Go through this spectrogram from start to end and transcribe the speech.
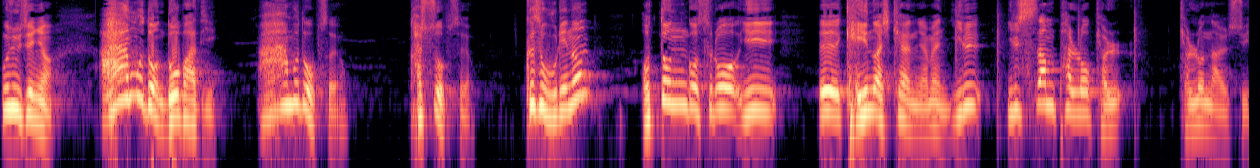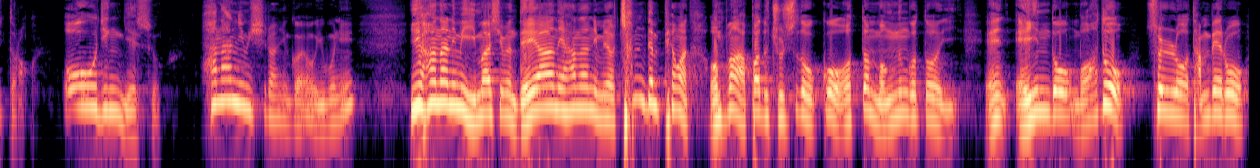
무슨 미션이냐? 아무도, nobody. 아무도 없어요. 갈 수 없어요. 그래서 우리는 어떤 것으로 이 개인화 시켜야 하냐면 1, 138로 결, 결론 날수 있도록. 오직 예수. 하나님이시라니까요, 이분이. 이 하나님이 임하시면 내 안에 하나님이 참된 평안, 엄마 아빠도 줄 수도 없고 어떤 먹는 것도 애인도 뭐도 술로 담배로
